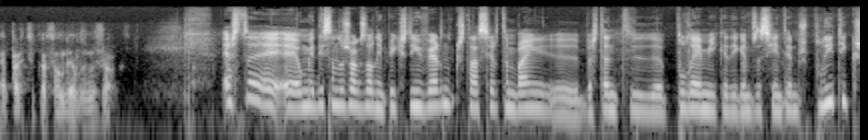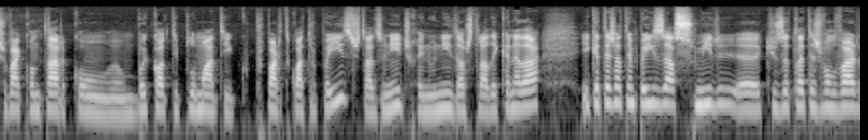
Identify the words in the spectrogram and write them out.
a participação deles nos jogos. Esta é, é uma edição dos Jogos Olímpicos de Inverno que está a ser também eh, bastante eh, polémica, digamos assim, em termos políticos. Vai contar com um boicote diplomático por parte de quatro países: Estados Unidos, Reino Unido, Austrália e Canadá, e que até já tem países a assumir que os atletas vão levar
